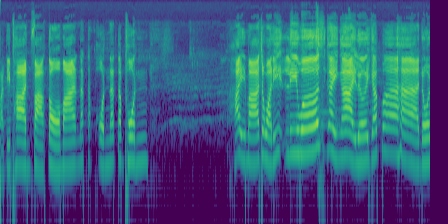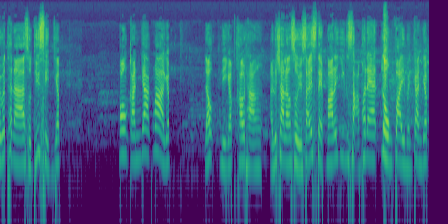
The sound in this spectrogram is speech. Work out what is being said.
ปฏิพานฝากต่อมานัตพลนัตพล ให้มาจังหวะนี้รีเวิร์สง่ายๆเลยครับอ่าโดยวัฒนาสุทธิสินครับ ป้องกันยากมากครับ แล้วนี่ครับเข้าทางอนุชาลังสุยไซส์สเต็ปมาแล้วยิง 3 คะแนนลงไปเหมือนกันครับ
